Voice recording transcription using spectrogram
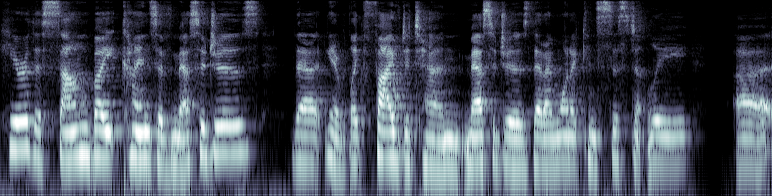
Here are the soundbite kinds of messages that you know, like five to ten messages that I want to consistently uh,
